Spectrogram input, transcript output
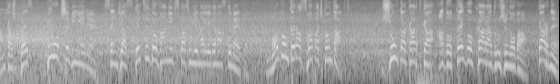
Bramkarz bez... Było przewinienie. Sędzia zdecydowanie wskazuje na 11 metr. Mogą teraz złapać kontakt. Żółta kartka, a do tego kara drużynowa. Karny.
